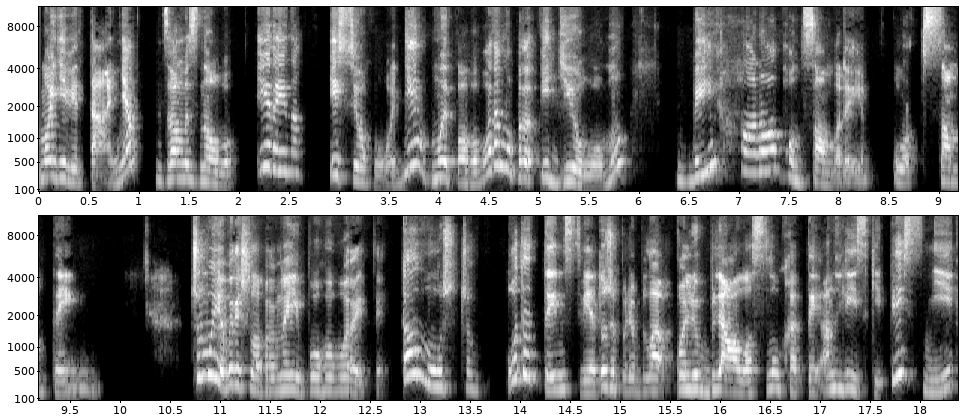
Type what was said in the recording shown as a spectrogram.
Мої вітання! З вами знову Ірина. І сьогодні ми поговоримо про ідіому be hung up on somebody or something. Чому я вирішила про неї поговорити? Тому що у дитинстві я дуже полюбла, полюбляла слухати англійські пісні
